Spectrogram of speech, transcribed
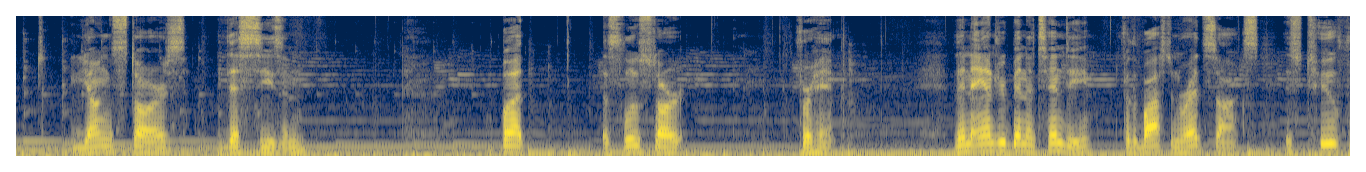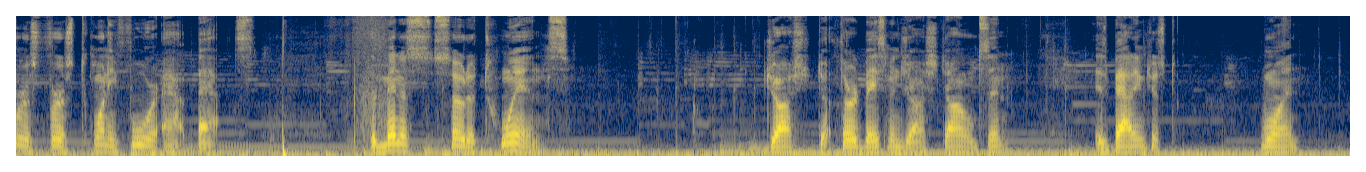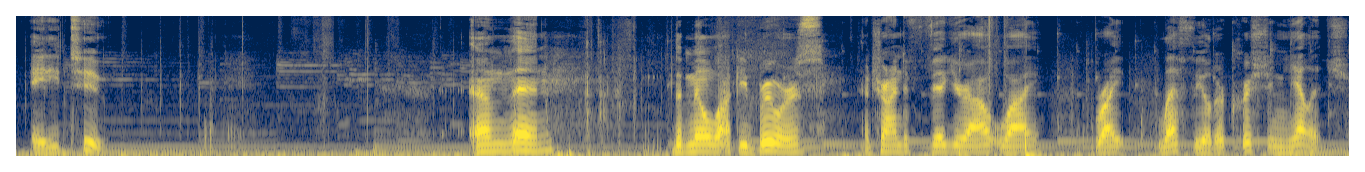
young stars this season, but a slow start for him. Then Andrew Benintendi for the Boston Red Sox is two for his first 24 at bats. The Minnesota Twins, Josh, third baseman Josh Donaldson, is batting just 182. And then the Milwaukee Brewers and trying to figure out why right left fielder Christian Yelich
